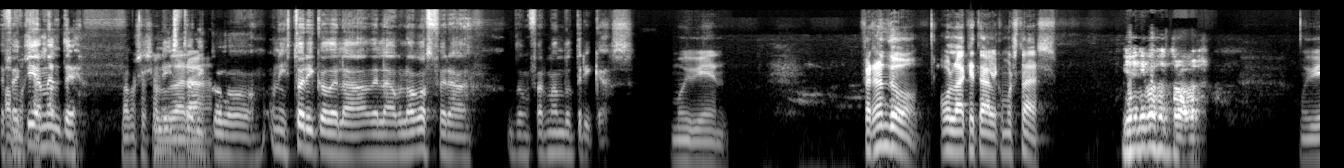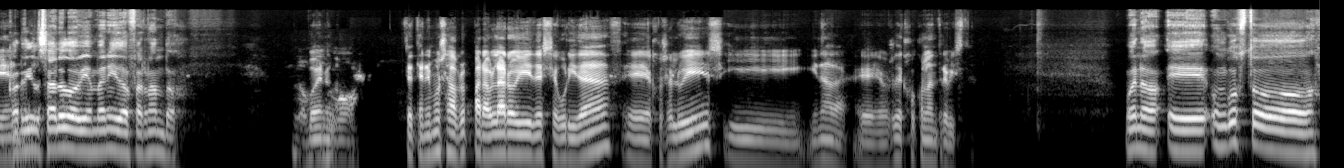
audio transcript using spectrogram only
Efectivamente. Vamos a, saludar un histórico, a... un histórico de la, de la blogosfera, don Fernando Tricas. Muy bien. Fernando, hola, ¿qué tal? ¿Cómo estás? Bien, ¿y vosotros? Muy bien. Cordial saludo, bienvenido, Fernando. bueno, te tenemos para hablar hoy de seguridad, eh, José Luis, y, nada, eh, os dejo con la entrevista. Bueno, eh, un gusto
